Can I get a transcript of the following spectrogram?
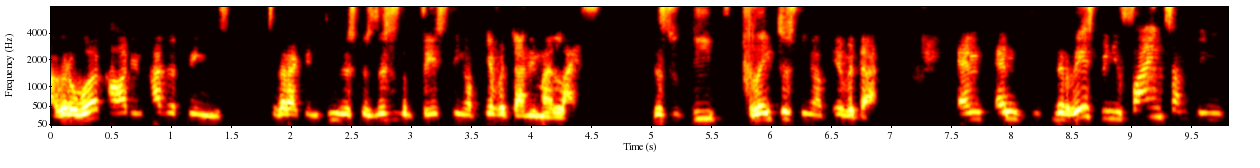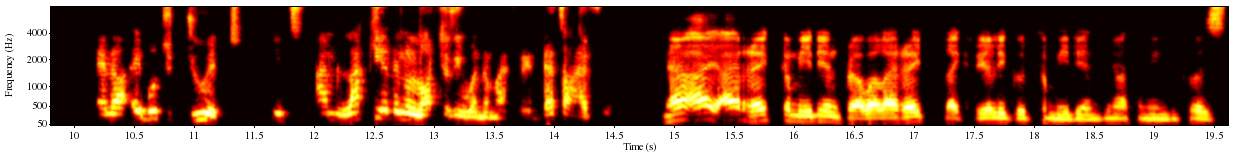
I've got to work hard in other things so that I can do this because this is the best thing I've ever done in my life. This is the greatest thing I've ever done. And and the rest, when you find something and are able to do it, it's I'm luckier than a lottery winner, my friend. That's how I feel. Yeah, I, I rate comedians, bro. Well, I rate like really good comedians. You know what I mean? Because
